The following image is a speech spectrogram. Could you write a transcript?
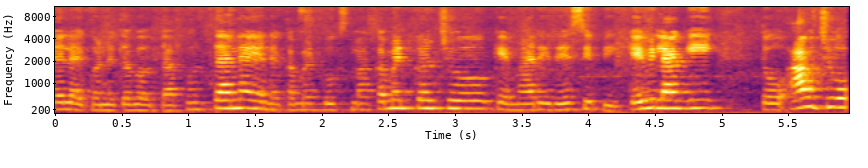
બેલ આઇકોનને દબાવતા ભૂલતા નહીં અને કમેન્ટ બોક્સમાં કમેન્ટ કરજો કે મારી રેસીપી કેવી લાગી. તો આવજો.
